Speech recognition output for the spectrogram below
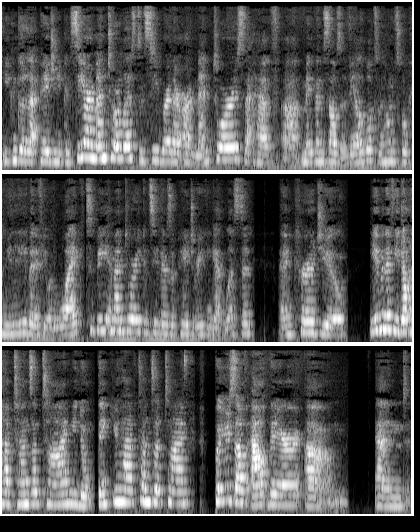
you can go to that page and you can see our mentor list and see where there are mentors that have uh, made themselves available to the homeschool community. But if you would like to be a mentor, you can see there's a page where you can get listed. I encourage you, even if you don't have tons of time, you don't think you have tons of time, put yourself out there. Um, and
